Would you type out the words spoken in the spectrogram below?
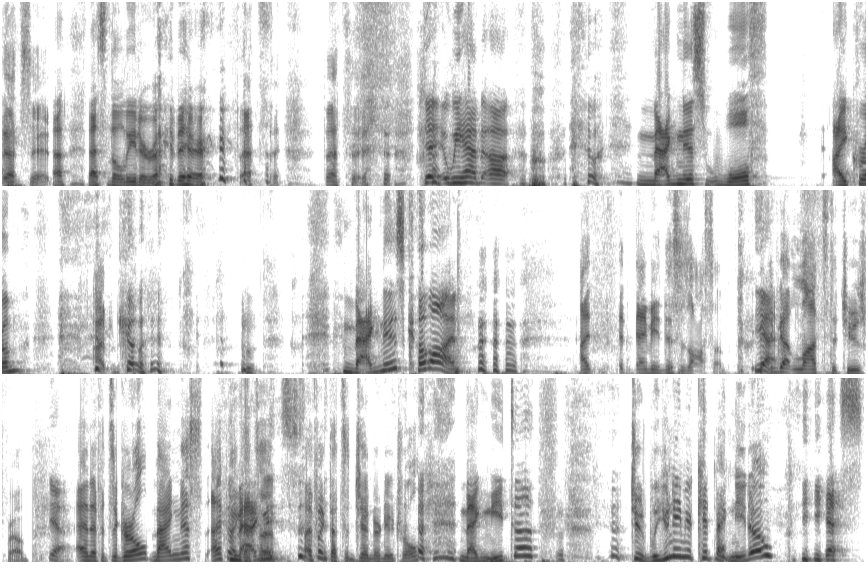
that's it. Uh, that's the leader right there. That's it. That's it. We had uh, Magnus Wolff Eikrem. Come- Magnus, come on. I I mean, this is awesome. Yeah. You've got lots to choose from. Yeah. And if it's a girl, Magnus, I think like Magnus. that's a, I like that's a gender neutral. Magneta? Dude, will you name your kid Magneto? yes.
